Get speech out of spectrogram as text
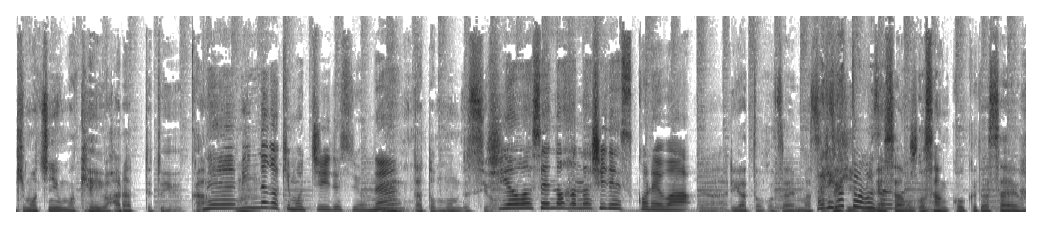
気持ちにも敬意を払ってというか、ねみんなが気持ちいいですよね、だと思うんですよ。幸せの話ですこれは。ありがとうございます。ぜひ皆さんもご参考ください。本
